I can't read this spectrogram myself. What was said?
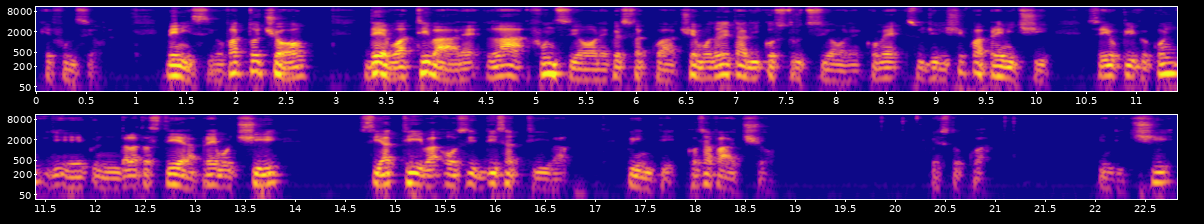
che funziona. Benissimo, fatto ciò devo attivare la funzione, questa qua, cioè modalità di costruzione, come suggerisce qua, premi C. Se io clicco con, eh, dalla tastiera, premo C, si attiva o si disattiva. Quindi cosa faccio? Questo qua. Quindi C.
